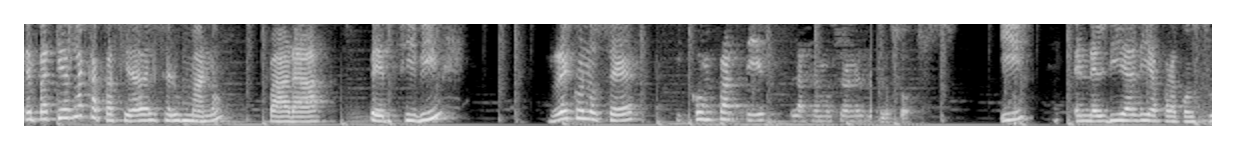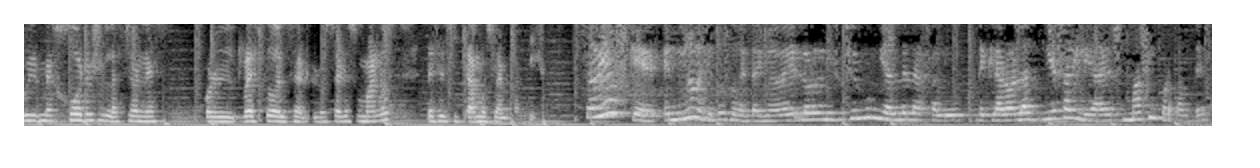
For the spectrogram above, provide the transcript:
empatía es la capacidad del ser humano para percibir, reconocer y compartir las emociones de los otros. Y en el día a día, para construir mejores relaciones con el resto de los seres humanos, necesitamos la empatía. ¿Sabías que en 1999 la Organización Mundial de la Salud declaró las 10 habilidades más importantes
